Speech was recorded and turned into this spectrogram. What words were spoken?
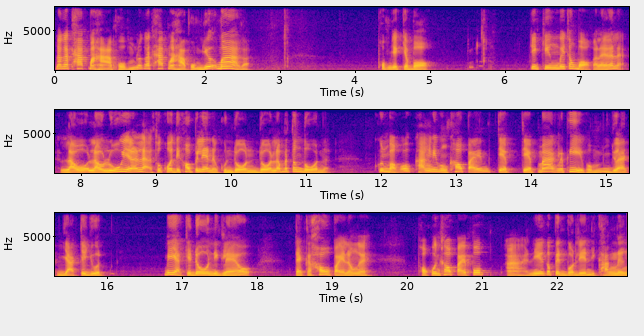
แล้วก็ทักมาหาผม แล้วก็ทักมาหาผมเยอะมากอะ่ะ ผมอยากจะบอก จริงๆ ไม่ต้องบอกอะไรแล้วแหละ เราเรารู้อยู่แล้วแหละทุกคนที่เข้าไปเล่นอะคุณโดนโดนแล้วมันต้องโดนอะ คุณบอกโอ้ครั้งนี้ผมเข้าไปเจ็บเจ็บมากเลยพี่ ผมอยากอยากจะหยุด ไม่อยากจะโดนอีกแล้ว แต่ก็เข้าไปแล้วไง พอคุณเข้าไปปุ๊บอ่า นี่ก็เป็นบทเรียนอีกครั้งหนึ่ง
